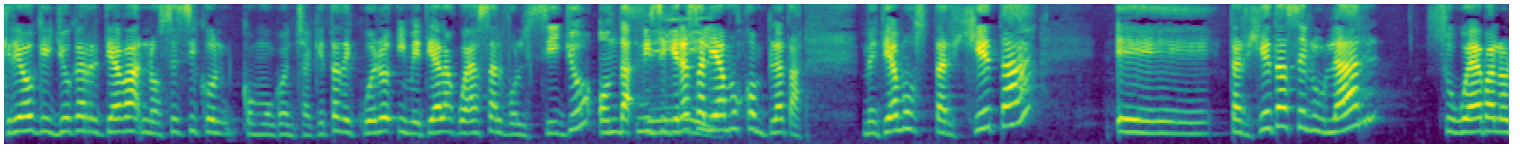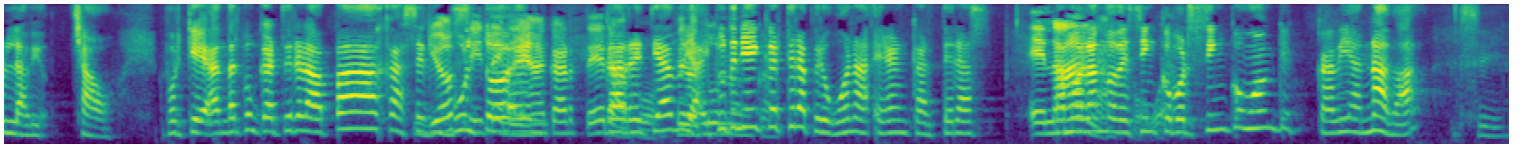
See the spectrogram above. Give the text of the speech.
creo que yo carreteaba, no sé si con, como con chaqueta de cuero y metía las weas al bolsillo. Onda, ni Sí. siquiera salíamos con plata. Metíamos tarjeta, eh, tarjeta celular, su wea para los labios. Chao. Porque andar con cartera era paja, hacer Yo sí bulto tenía en- cartera, po, carreteando. ya. Y tú tú tenías cartera, pero bueno, eran carteras. Enanas, Estamos hablando de po, 5 por 5 weón, que cabía nada Sí.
